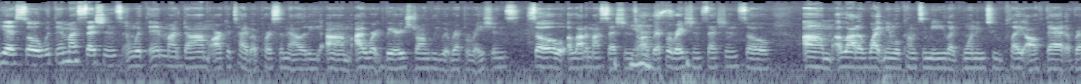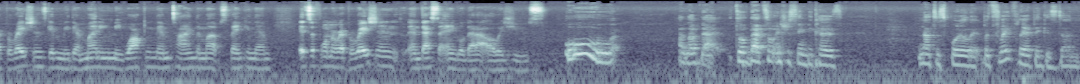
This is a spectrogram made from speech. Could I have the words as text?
Yes, so within my sessions and within my Dom archetype of personality, um, I work very strongly with reparations. So a lot of my sessions are Yes. reparation sessions. So um, a lot of white men will come to me like wanting to play off that of reparations, giving me their money, me walking them, tying them up, spanking them. It's a form of reparations, and that's the angle that I always use. Ooh, I love that. So that's so interesting because, not to spoil it, but Slave Play I think is done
